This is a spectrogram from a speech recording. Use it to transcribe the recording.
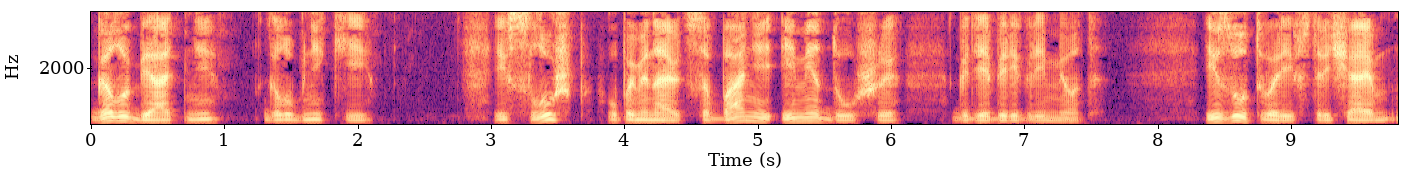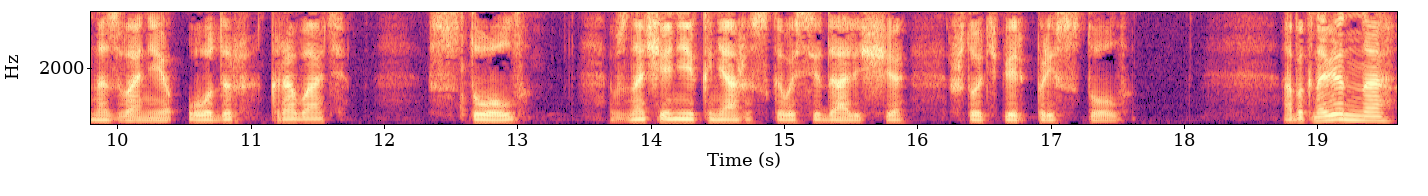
голубятни, голубники. Из служб упоминаются бани и медуши, где берегли мед. Из утвари встречаем название «одр» — кровать, «стол» в значении княжеского седалища, что теперь престол. Обыкновенно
